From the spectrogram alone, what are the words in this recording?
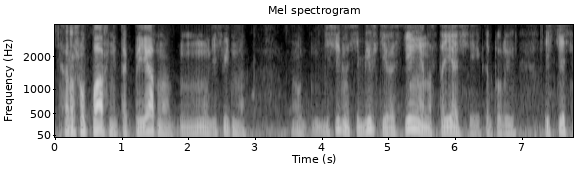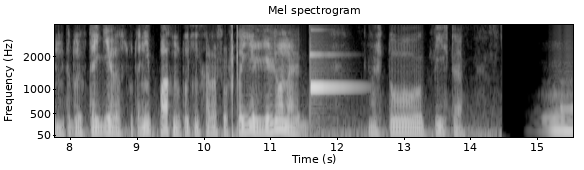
хорошо пахнет, так приятно. Ну, действительно, действительно сибирские растения настоящие, которые естественные, которые в тайге растут, они пахнут очень хорошо. Что есть зеленая, что пихта. Thank you.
